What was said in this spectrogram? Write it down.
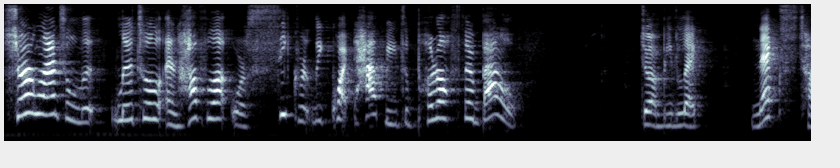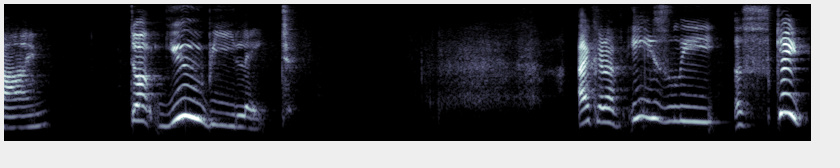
Sir Lancelot and Huffalot were secretly quite happy to put off their battle. Don't be late next time. Don't you be late. I could have easily escaped,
